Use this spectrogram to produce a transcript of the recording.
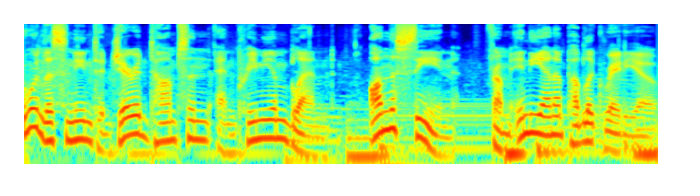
You're listening to Jared Thompson and Premium Blend on the scene from Indiana Public Radio.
